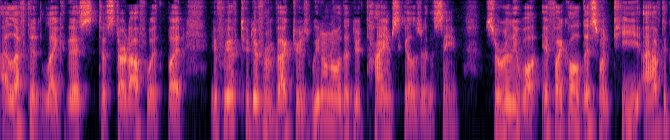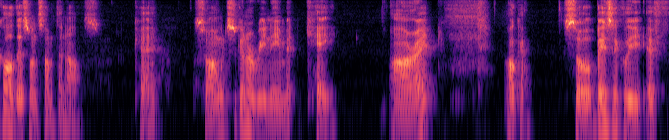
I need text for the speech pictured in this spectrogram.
I left it like this to start off with but if we have two different vectors we don't know that their time scales are the same. So really well if I call this one t I have to call this one something else okay? So I'm just gonna rename it k alright? Okay so basically if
